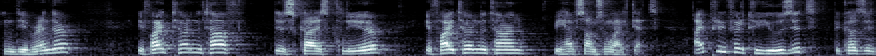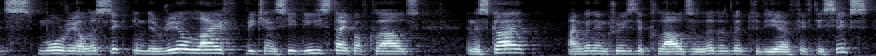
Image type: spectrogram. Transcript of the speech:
in the render. If I turn it off, the sky is clear. If I turn it on, we have something like that. I prefer to use it because it's more realistic. In the real life, we can see these type of clouds in the sky. I'm going to increase the clouds a little bit to the uh, 56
